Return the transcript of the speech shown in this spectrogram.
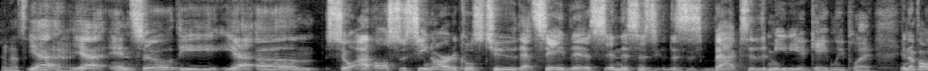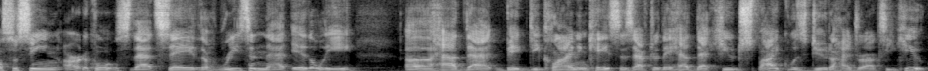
and that's the Yeah, UK. yeah. And so the yeah, um so I've also seen articles too that say this and this is this is back to the media game we play. And I've also seen articles that say the reason that Italy uh, had that big decline in cases after they had that huge spike was due to hydroxyQ.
